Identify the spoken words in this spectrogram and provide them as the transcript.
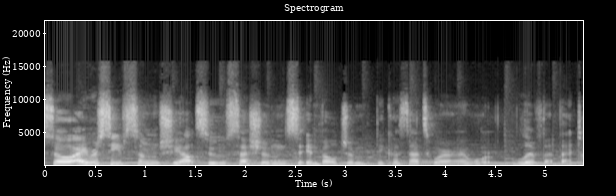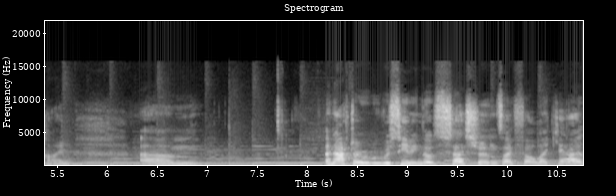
So I received some shiatsu sessions in Belgium because that's where I lived at that time. Um, and after receiving those sessions, I felt like, yeah,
